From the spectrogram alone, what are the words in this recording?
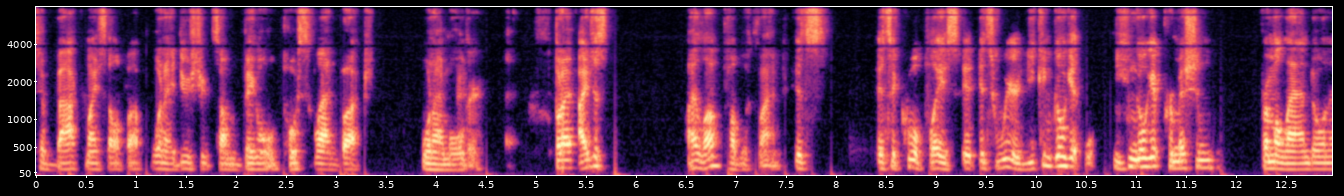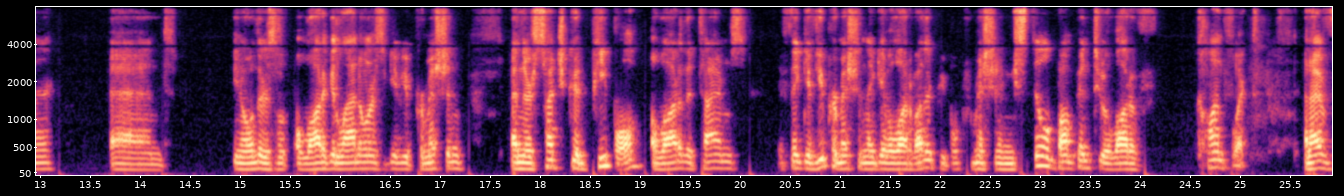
to back myself up when I do shoot some big old posted land buck when I'm older. But I, I just I love public land. It's it's a cool place. It, it's weird. You can go get you can go get permission from a landowner, and you know there's a lot of good landowners that give you permission, and they're such good people. A lot of the times, if they give you permission, they give a lot of other people permission, and you still bump into a lot of conflict. And I've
